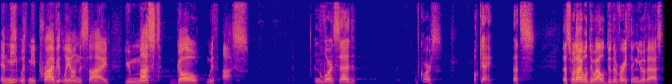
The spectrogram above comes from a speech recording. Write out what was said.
and meet with me privately on the side. You must go with us. And the Lord said, Of course. Okay, that's, that's what I will do. I will do the very thing you have asked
